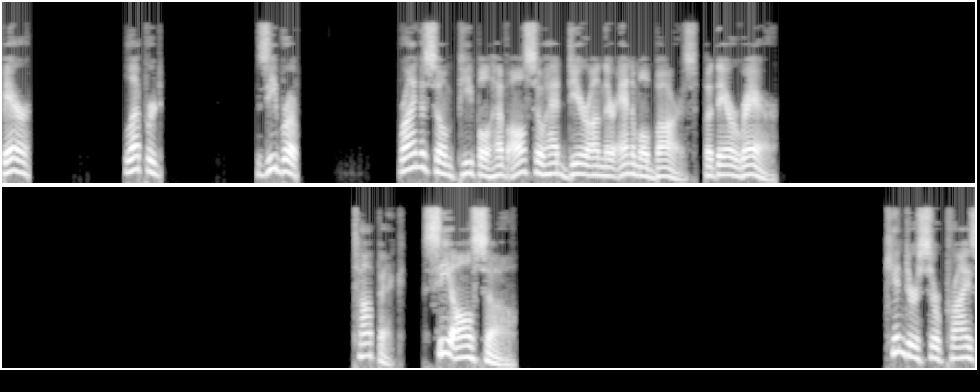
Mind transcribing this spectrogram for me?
Bear Leopard Zebra. Rhinosome people have also had deer on their animal bars, but they are rare. See also. Kinder Surprise.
